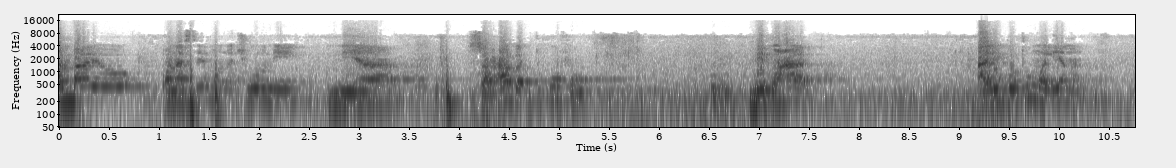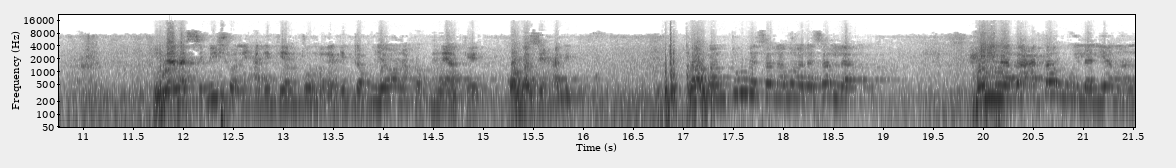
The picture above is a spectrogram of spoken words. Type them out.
ambayo wanasema wanachuoni ni ya sahaba mtukufu ni muadh. Alipotumwa lyaman inanasibishwa ni hadithi ya mtume lakini tutakuja ona hukumu yake kwamba si hadithi. Kwamba mtume sal llah alih wa sallam hina baathahu ila lyaman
